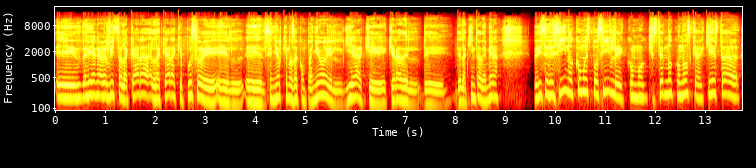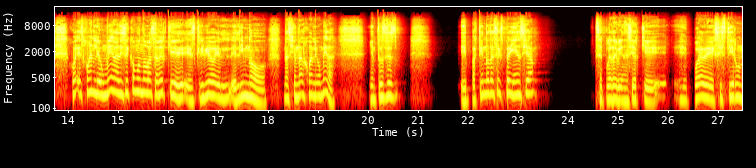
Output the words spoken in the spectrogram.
debían haber visto la cara, la cara que puso eh, el, señor que nos acompañó, el guía que, era del, de, la Quinta de Mera. Le dice, vecino, ¿cómo es posible? Como que usted no conozca, aquí está, es Juan Leomera. Dice, ¿cómo no va a saber que escribió el, himno nacional Juan Leomera? Y entonces, eh, partiendo de esa experiencia, se puede evidenciar que eh, puede existir un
